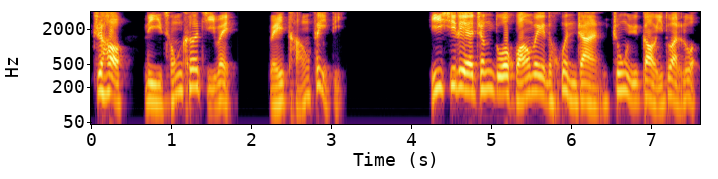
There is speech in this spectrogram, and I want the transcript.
之后，李从珂即位，为唐废帝。一系列争夺皇位的混战终于告一段落，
